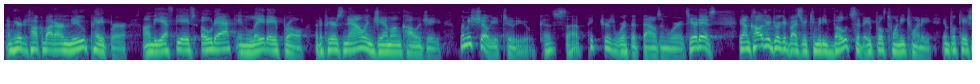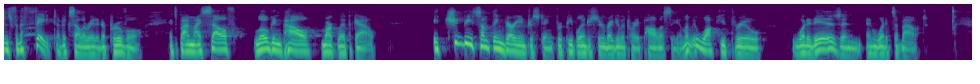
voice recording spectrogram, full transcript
I'm here to talk about our new paper on the FDA's ODAC in late April that appears now in JAMA Oncology. Let me show you to you because a uh, picture's worth a thousand words. Here it is. The Oncology Drug Advisory Committee votes of April 2020 implications for the fate of accelerated approval. It's by myself, Logan Powell, Mark Lythgoe. It should be something very interesting for people interested in regulatory policy. And let me walk you through what it is and, and what it's about.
